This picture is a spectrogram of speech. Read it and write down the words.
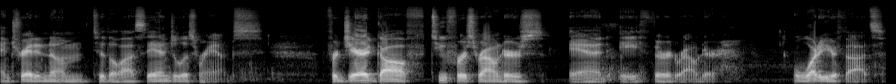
and traded him to the Los Angeles Rams for Jared Goff, two first rounders, and a third rounder. What are your thoughts?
